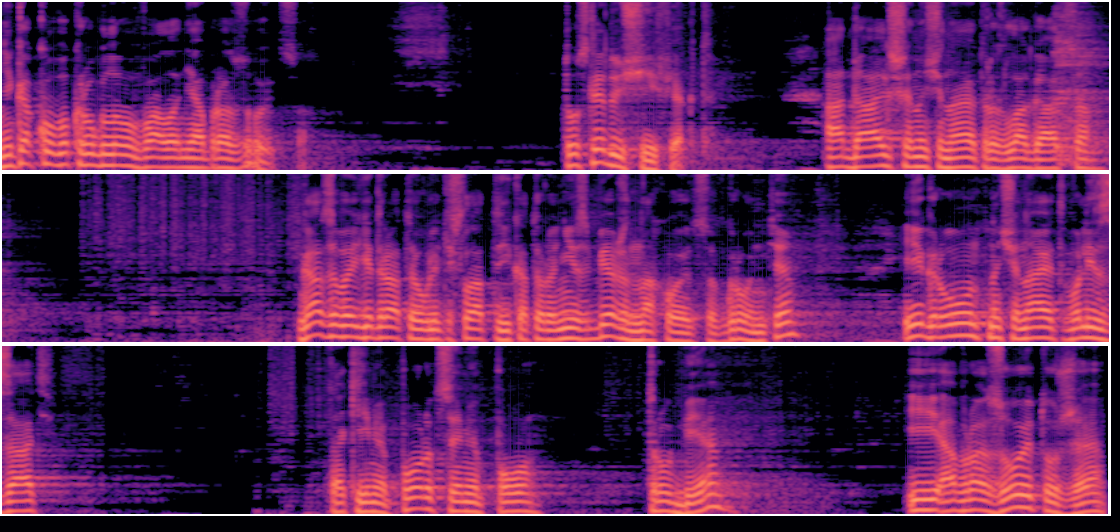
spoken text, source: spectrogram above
Никакого круглого вала не образуется. Тут следующий эффект. А дальше начинают разлагаться газовые гидраты углекислоты, которые неизбежно находятся в грунте, и грунт начинает вылезать такими порциями по трубе и образует уже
